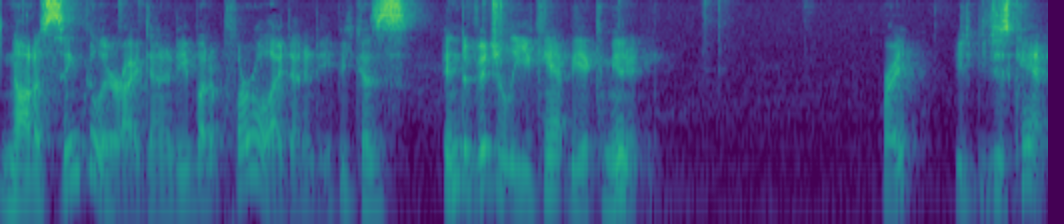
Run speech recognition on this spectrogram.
not a singular identity, but a plural identity because individually you can't be a community. Right? You, you just can't.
